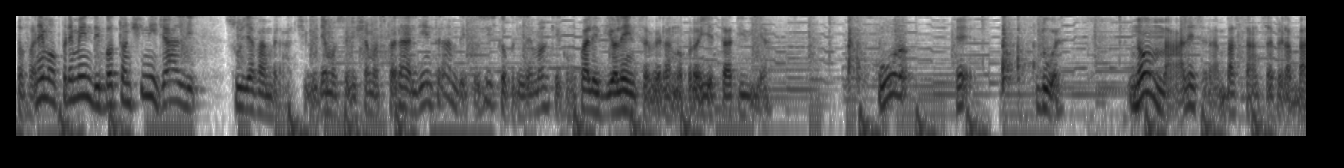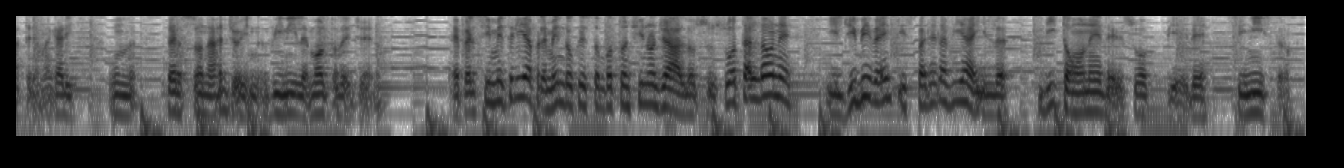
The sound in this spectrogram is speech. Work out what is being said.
Lo faremo premendo i bottoncini gialli sugli avambracci. Vediamo se riusciamo a spararli entrambi, così scopriremo anche con quale violenza verranno proiettati via. Uno e due. Non male, sarà abbastanza per abbattere magari un personaggio in vinile molto leggero e per simmetria premendo questo bottoncino giallo sul suo tallone il GB20 sparerà via il ditone del suo piede sinistro.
